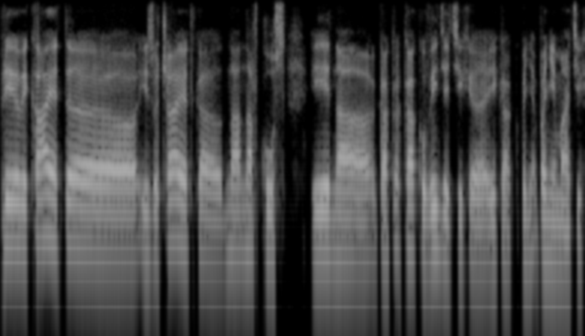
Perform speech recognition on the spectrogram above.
привыкает, э, изучает на, на вкус и на, как, как увидеть их э, и как понимать их.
